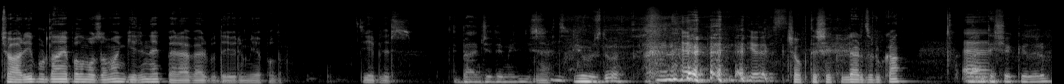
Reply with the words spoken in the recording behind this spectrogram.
Çağrıyı buradan yapalım o zaman. Gelin hep beraber bu devrimi yapalım diyebiliriz. Bence demeliyiz. Evet. Diyoruz değil mi? Diyoruz. Çok teşekkürler Durukan. Ben Ee, teşekkür ederim.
